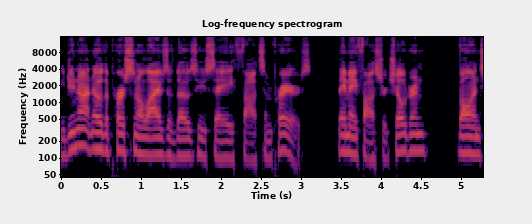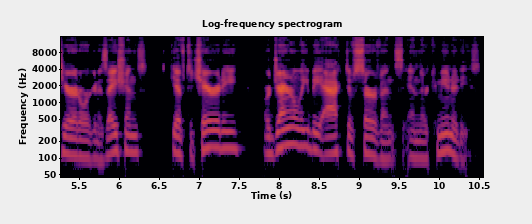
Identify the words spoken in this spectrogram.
You do not know the personal lives of those who say thoughts and prayers. They may foster children, volunteer at organizations, give to charity, or generally be active servants in their communities.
